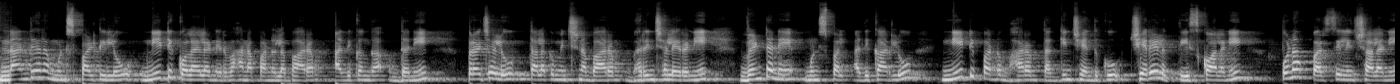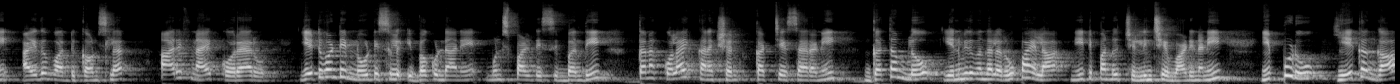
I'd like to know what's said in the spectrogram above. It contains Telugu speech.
నంద్యాల మున్సిపాలిటీలో నీటి కొలాయిల నిర్వహణ పనుల భారం అధికంగా ఉందని ప్రజలు తలకు మించిన భారం భరించలేరని వెంటనే మున్సిపల్ అధికారులు నీటి పన్ను భారం తగ్గించేందుకు చర్యలు తీసుకోవాలని పునః పరిశీలించాలని ఐదో వార్డు కౌన్సిలర్ ఆరిఫ్ నాయక్ కోరారు. ఎటువంటి నోటీసులు ఇవ్వకుండానే మున్సిపాలిటీ సిబ్బంది తన కొలాయి కనెక్షన్ కట్ చేశారని గతంలో ఎనిమిది వందల రూపాయల నీటి పన్ను చెల్లించేవాడినని ఇప్పుడు ఏకంగా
